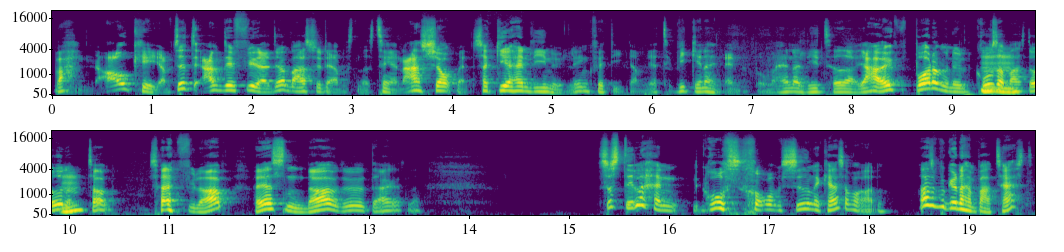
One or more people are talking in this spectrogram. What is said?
Hvad? Nå, okay, jamen, det, jamen, det er fint, det var bare sødt der på sådan noget. Så tænker jeg, nej, sjovt mand, så giver han lige en øl, ikke? fordi jamen, jeg, vi kender hinanden, bum, og han har lige taget, og jeg har jo ikke spurgt om en øl, krus har Mhm. bare stået Mhm. der, tomt. Så han fylder op, og jeg er sådan, nå, det er der, sådan noget. Så stiller han grus over ved siden af kasseapparatet. Og så begynder han bare at taste.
